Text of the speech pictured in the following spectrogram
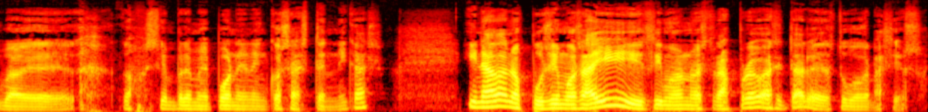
siempre me ponen en cosas técnicas. Y nada, nos pusimos ahí, hicimos nuestras pruebas y tal, estuvo gracioso.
